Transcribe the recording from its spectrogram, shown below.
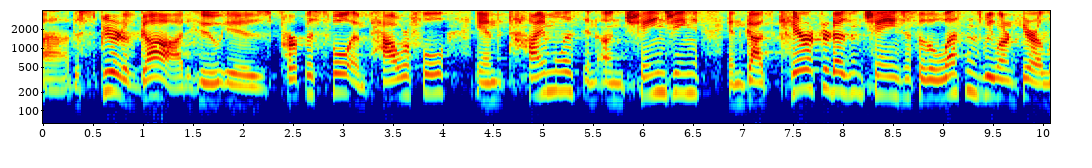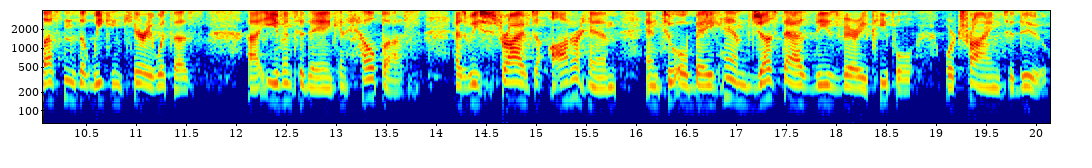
uh, the Spirit of God, who is purposeful and powerful and timeless and unchanging, and God's character doesn't change. And so the lessons we learn here are lessons that we can carry with us uh, even today and can help us as we strive to honor Him and to obey Him, just as these very people were trying to do.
